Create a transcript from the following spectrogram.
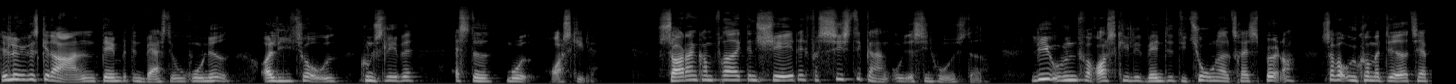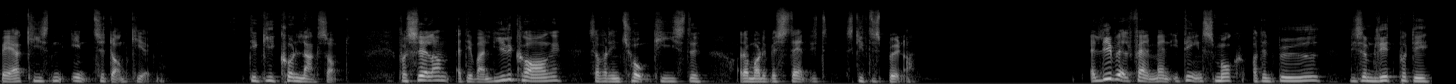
Det lykkedes generalen dæmpe den værste uro ned, og ligetoget kunne slippe afsted mod Roskilde. Sådan kom Frederik den 6. for sidste gang ud af sin hovedstad. Lige uden for Roskilde ventede de 250 bønder, som var udkommanderet til at bære kisten ind til domkirken. Det gik kun langsomt. For selvom at det var en lille konge, så var det en tung kiste, og der måtte bestandigt skiftes bønder. Alligevel fandt man ideen smuk, og den bøde ligesom lidt på det,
